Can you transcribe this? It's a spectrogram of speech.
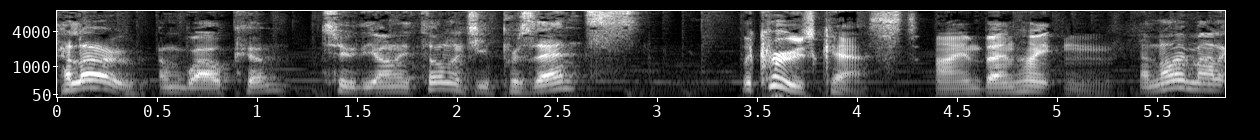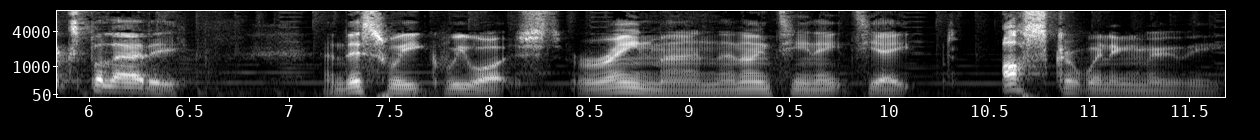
Hello and welcome to the Ornithology Presents, The Cruise Cast. I'm Ben Heighton, and I'm Alex Bellardi. and this week we watched Rain Man, the 1988 Oscar-winning movie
